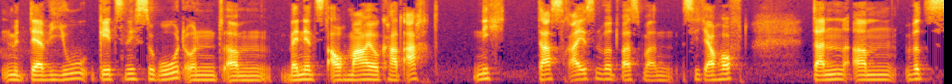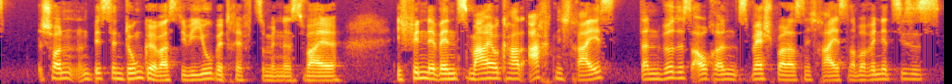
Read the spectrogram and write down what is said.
mit der Wii U geht's nicht so gut und ähm, wenn jetzt auch Mario Kart 8 nicht das reißen wird, was man sich erhofft, dann ähm, wird's schon ein bisschen dunkel, was die Wii U betrifft zumindest, weil ich finde, wenn's Mario Kart 8 nicht reißt, dann wird es auch ein Smash Bros. nicht reißen. Aber wenn jetzt dieses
